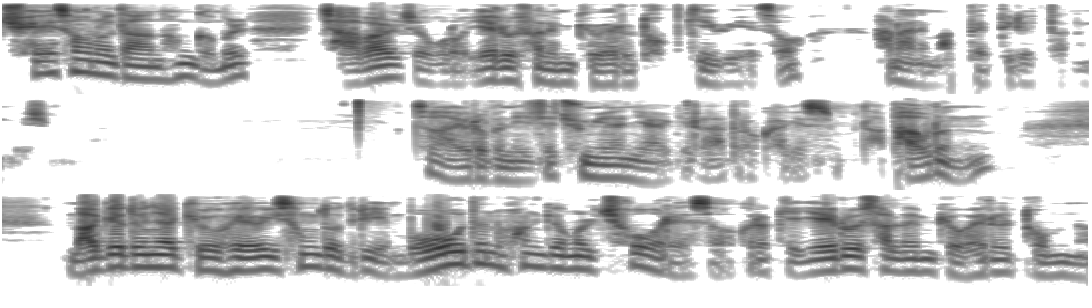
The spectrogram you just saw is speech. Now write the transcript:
최선을 다한 헌금을 자발적으로 예루살렘 교회를 돕기 위해서 하나님 앞에 드렸다는 것입니다. 자, 여러분 이제 중요한 이야기를 하도록 하겠습니다. 바울은 마게도냐 교회의 성도들이 모든 환경을 초월해서 그렇게 예루살렘 교회를 돕는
